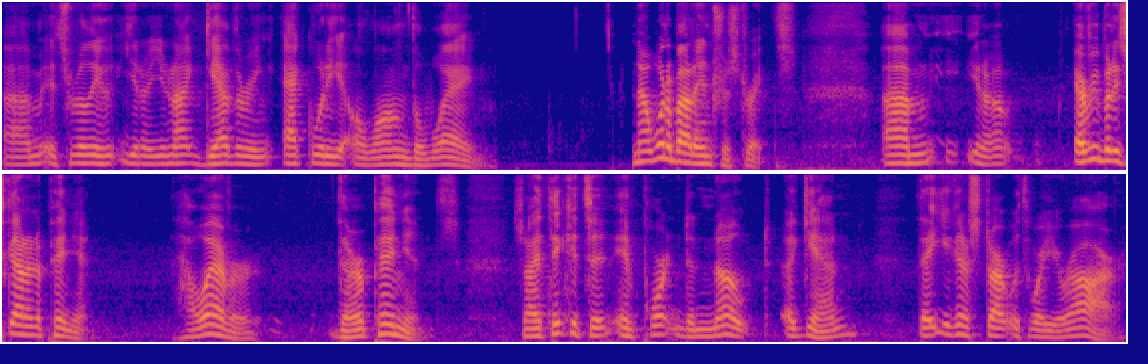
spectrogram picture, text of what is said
um, it's really, you know, you're not gathering equity along the way. Now, what about interest rates? Um, you know, everybody's got an opinion. However, they're opinions. So I think it's important to note, again, that you're going to start with where you are.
